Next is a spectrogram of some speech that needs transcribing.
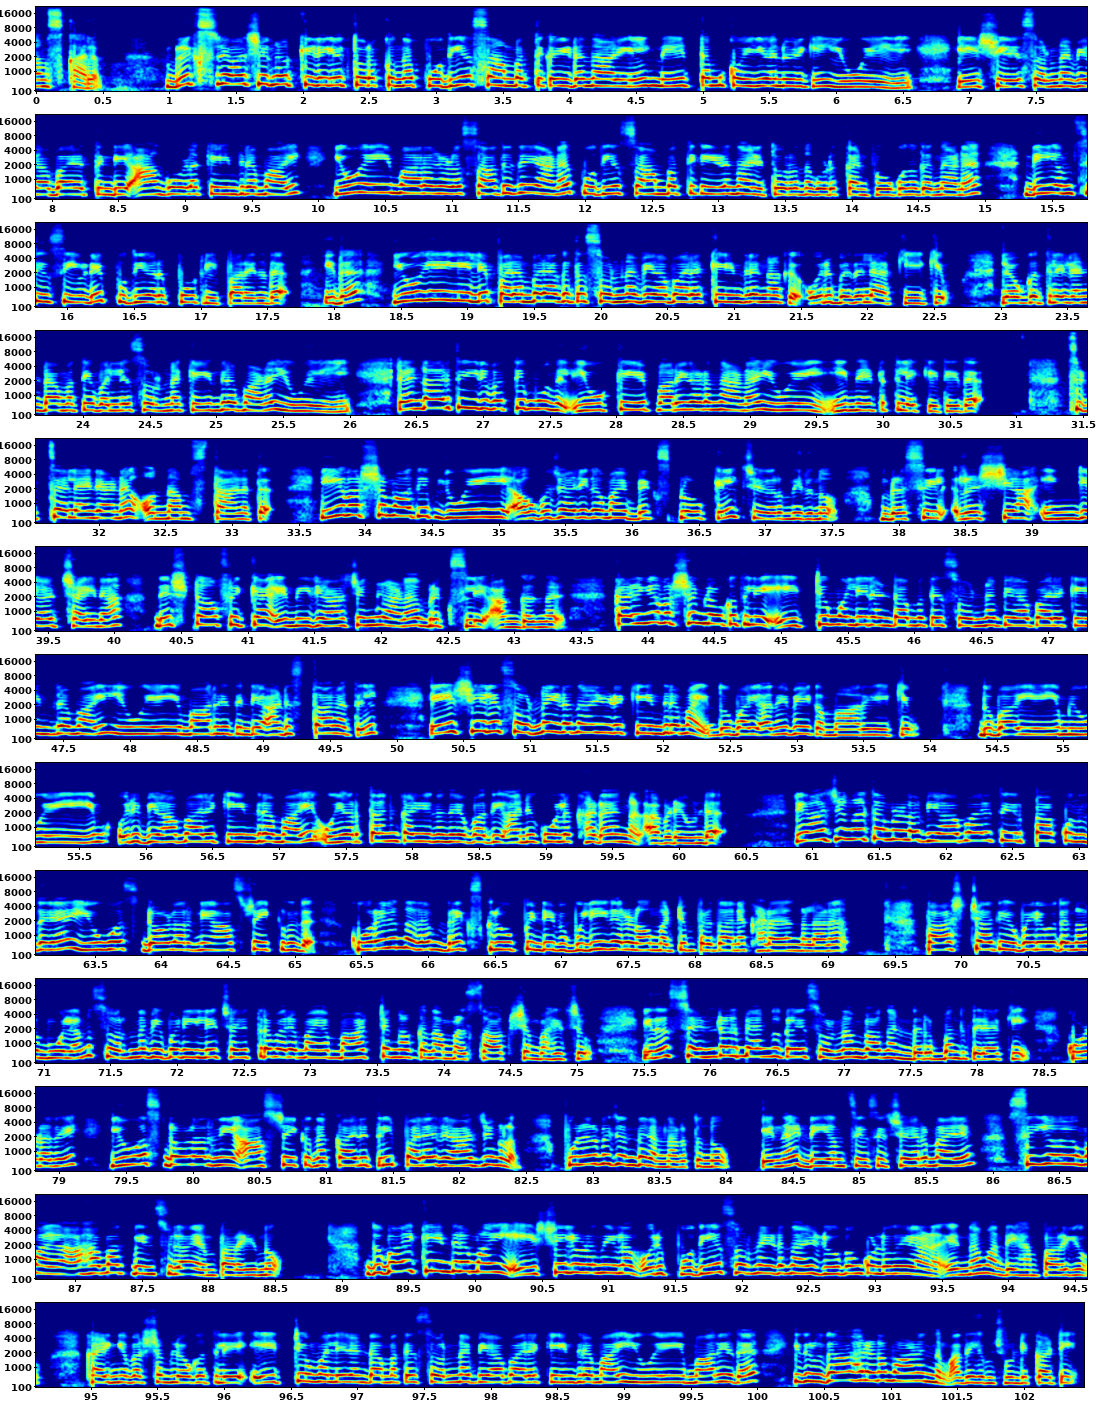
നമസ്കാരം. ബ്രിക്സ് രാജ്യങ്ങൾക്കിടയിൽ തുറക്കുന്ന പുതിയ സാമ്പത്തിക ഇടനാഴിയിൽ നേട്ടം കൊയ്യാനൊരുങ്ങി യു എ ഇ. ഏഷ്യയിലെ സ്വർണ വ്യാപാരത്തിന്റെ ആഗോള കേന്ദ്രമായി യു എ ഇ മാറാനുള്ള സാധ്യതയാണ് പുതിയ സാമ്പത്തിക ഇടനാഴി തുറന്നു കൊടുക്കാൻ പോകുന്നതെന്നാണ് ഡി എം സി സിയുടെ പുതിയ റിപ്പോർട്ടിൽ പറയുന്നത്. ഇത് യു എ ഇയിലെ പരമ്പരാഗത സ്വർണ വ്യാപാര കേന്ദ്രങ്ങൾക്ക് ഒരു ബദലാക്കിയേക്കും. ലോകത്തിലെ രണ്ടാമത്തെ വലിയ സ്വർണ കേന്ദ്രമാണ് യു എ ഇ. രണ്ടായിരത്തി ഇരുപത്തി മൂന്നിൽ യു കെയെ മറികടന്നാണ് യു എ ഇ ഈ നേട്ടത്തിലേക്ക് എത്തിയത്. സ്വിറ്റ്സർലാൻഡാണ് ഒന്നാം സ്ഥാനത്ത്. ഈ വർഷം ആദ്യം യു എ ഇ ഔപചാരികമായി ബ്രിക്സ് ബ്ലോക്കിൽ ചേർന്നിരുന്നു. ബ്രസീൽ റഷ്യ ഇന്ത്യ ചൈന ദക്ഷിണാഫ്രിക്ക എന്നീ രാജ്യങ്ങളാണ് ബ്രിക്സിലെ അംഗങ്ങൾ. കഴിഞ്ഞ വർഷം ലോകത്തിലെ ഏറ്റവും വലിയ രണ്ടാമത്തെ സ്വർണ വ്യാപാര കേന്ദ്രമായി യു എ ഇ മാറിയതിന്റെ അടിസ്ഥാനത്തിൽ ഏഷ്യയിലെ സ്വർണ ഇടനാഴിയുടെ കേന്ദ്രമായി ദുബായ് അതിവേഗം മാറിയേക്കും. ദുബായിയെയും യു എ ഇയും ഒരു വ്യാപാര കേന്ദ്രമായി ഉയർത്താൻ കഴിയുന്ന നിരവധി അനുകൂല ഘടകങ്ങൾ അവിടെയുണ്ട്. രാജ്യങ്ങൾ തമ്മിലുള്ള വ്യാപാര തീർപ്പാക്കുന്നതിന് യു എസ് ഡോളറിനെ ആശ്രയിക്കുന്നത് കുറയുന്നതും ബ്രിക്സ് ഗ്രൂപ്പിന്റെ വിപുലീകരണവും മറ്റും പ്രധാന ഘടകങ്ങളാണ്. പാശ്ചാത്യ ഉപരോധങ്ങൾ മൂലം സ്വർണ വിപണിയിലെ ചരിത്രപരമായ മാറ്റങ്ങൾക്ക് നമ്മൾ സാക്ഷ്യം വഹിച്ചു. ഇത് സെൻട്രൽ ബാങ്കുകളെ സ്വർണം വാങ്ങാൻ നിർബന്ധിതരാക്കി. കൂടാതെ യു എസ് ഡോളറിനെ ആശ്രയിക്കുന്ന കാര്യത്തിൽ പല രാജ്യങ്ങളും പുനർവിചിന്തനം നടത്തുന്നു എന്ന് ഡി എം സി സി ചെയർമാനും സിഒയുമായ അഹമ്മദ് ബിൻ സുലായം പറയുന്നു. ദുബായ് കേന്ദ്രമായി ഏഷ്യയിലുടനീളം ഒരു പുതിയ സ്വർണ ഇടനാഴി രൂപം കൊള്ളുകയാണ് എന്നും അദ്ദേഹം പറഞ്ഞു. കഴിഞ്ഞ വർഷം ലോകത്തിലെ ഏറ്റവും വലിയ രണ്ടാമത്തെ സ്വർണ വ്യാപാര കേന്ദ്രമായി യു മാറിയത് ഇതിനുദാഹരണമാണെന്നും അദ്ദേഹം ചൂണ്ടിക്കാട്ടി.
